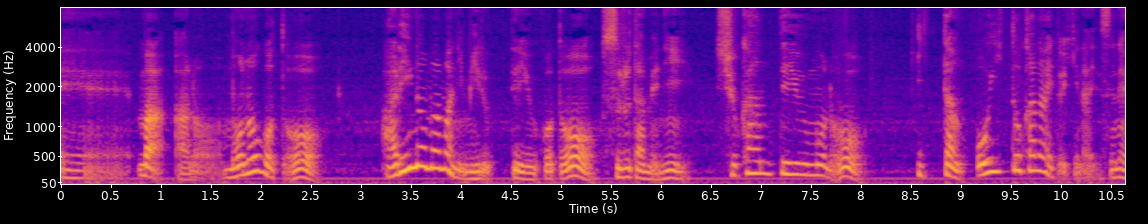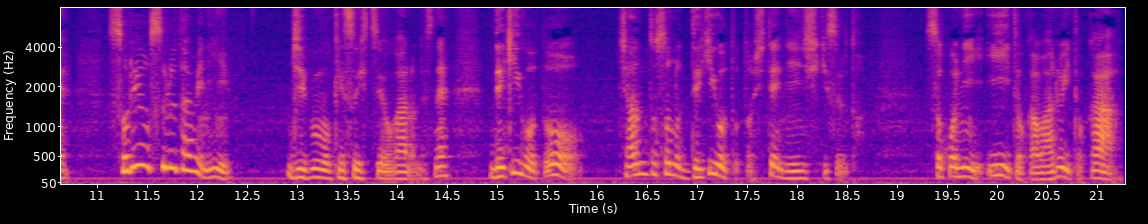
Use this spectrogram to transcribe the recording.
えー、まあ、あの、物事をありのままに見るっていうことをするために、主観っていうものを一旦置いとかないといけないですね。それをするために自分を消す必要があるんですね。出来事をちゃんとその出来事として認識すると。そこにいいとか悪いとか、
